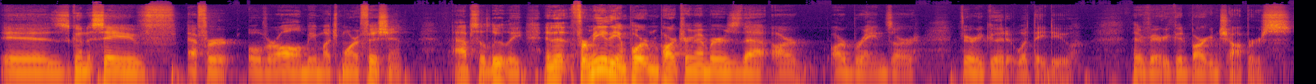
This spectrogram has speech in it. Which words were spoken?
is going to save effort overall and be much more efficient. Absolutely. And for me, the important part to remember is that our our brains are very good at what they do. They're very good bargain shoppers,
